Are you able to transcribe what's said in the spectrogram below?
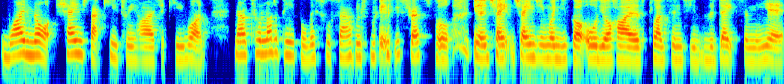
why not change that Q3 hire to Q1? Now, to a lot of people, this will sound really stressful, you know, cha- changing when you've got all your hires plugged into the dates in the year.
